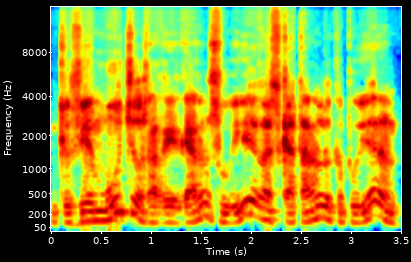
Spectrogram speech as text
Inclusive muchos arriesgaron su vida y rescataron lo que pudieron.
